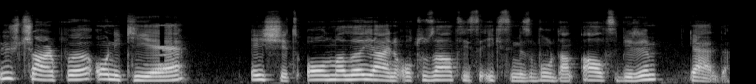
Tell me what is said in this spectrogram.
3 çarpı 12'ye eşit olmalı. Yani 36 ise x'imiz buradan 6 birim geldi.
